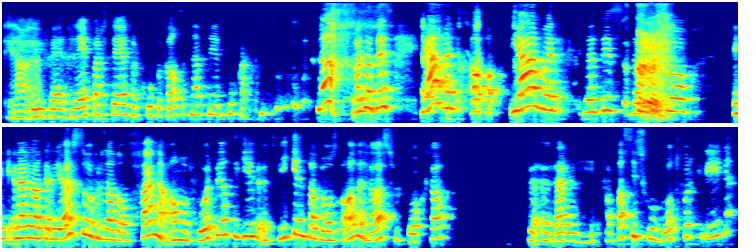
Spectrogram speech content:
Ja, je vrijpartij verkoop ik altijd net meer boeken. maar dat is, ja, maar, oh, oh, ja, maar dat is, dat is zo ik, hebben dat er juist over dat ontvangen. Om een voorbeeld te geven, het weekend dat we ons oude huis verkocht hadden, we uh, daar een fantastisch goed bod voor kregen.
